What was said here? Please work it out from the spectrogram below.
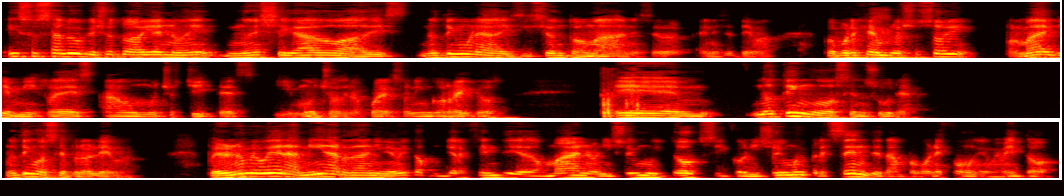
eso es algo que yo todavía no he, no he llegado a... no tengo una decisión tomada en ese, en ese tema. Pues, por ejemplo, yo soy, por más de que en mis redes hago muchos chistes, y muchos de los cuales son incorrectos, eh, no tengo censura. No tengo ese problema. Pero no me voy a la mierda, ni me meto a putear gente de dos manos, ni soy muy tóxico, ni soy muy presente tampoco. No es como que me meto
